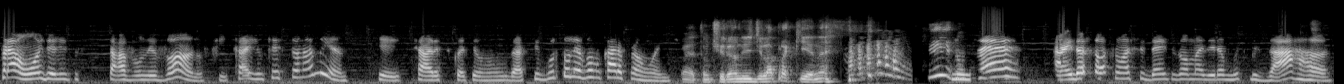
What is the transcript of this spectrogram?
Para onde eles estavam levando, fica aí o um questionamento. Que se a área 51 num lugar seguro, estão levando o cara para onde? Estão é, tirando ele de lá para quê, né? Não é? Ainda sofre um acidente de uma maneira muito bizarra,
